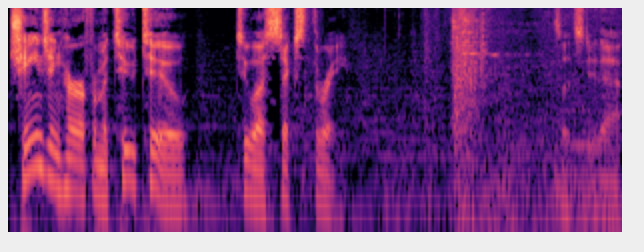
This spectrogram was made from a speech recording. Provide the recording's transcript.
changing her from a two two to a six three. So let's do that.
